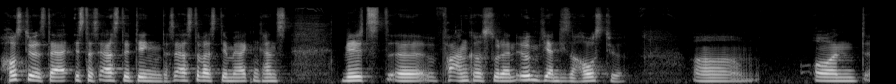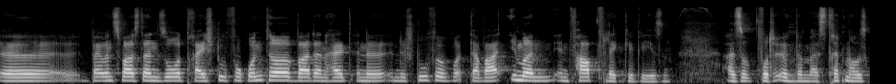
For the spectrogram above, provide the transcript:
Haustür ist, der, ist das erste Ding. Das erste, was du dir merken kannst, willst, äh, verankerst du dann irgendwie an dieser Haustür. Ähm, und äh, bei uns war es dann so, drei Stufen runter war dann halt eine, eine Stufe, wo, da war immer ein, ein, Farbfleck gewesen. Also wurde irgendwann mal das Treppenhaus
